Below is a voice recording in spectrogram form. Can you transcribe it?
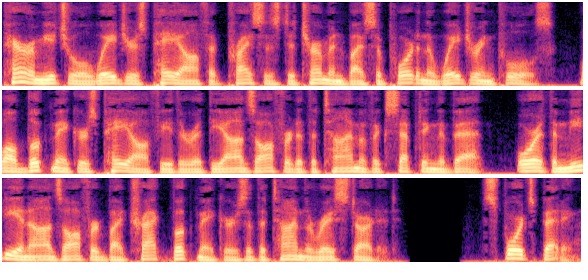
Parimutuel wagers pay off at prices determined by support in the wagering pools, while bookmakers pay off either at the odds offered at the time of accepting the bet, or at the median odds offered by track bookmakers at the time the race started. Sports betting.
